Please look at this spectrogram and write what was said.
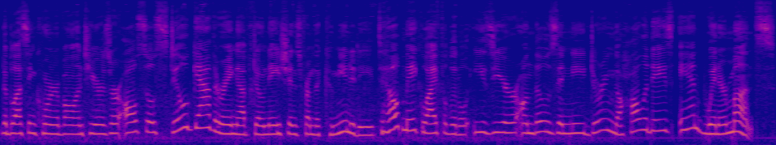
The Blessing Corner volunteers are also still gathering up donations from the community to help make life a little easier on those in need during the holidays and winter months.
